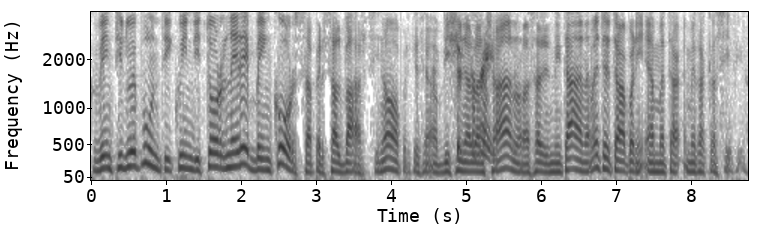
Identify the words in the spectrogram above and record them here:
22 punti, quindi tornerebbe in corsa per salvarsi, no? perché si avvicina al. Lanciano, alla Salernitana, mentre il Trapani è a metà, a metà classifica.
